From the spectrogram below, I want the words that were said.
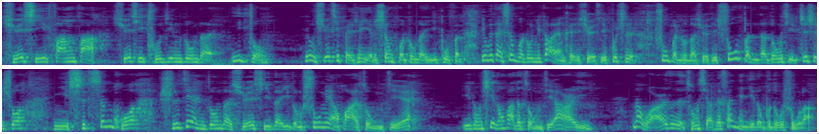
学习方法、学习途径中的一种。因为学习本身也是生活中的一部分，因为在生活中你照样可以学习，不是书本中的学习。书本的东西只是说你实生活实践中的学习的一种书面化总结，一种系统化的总结而已。那我儿子从小学三年级都不读书了，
